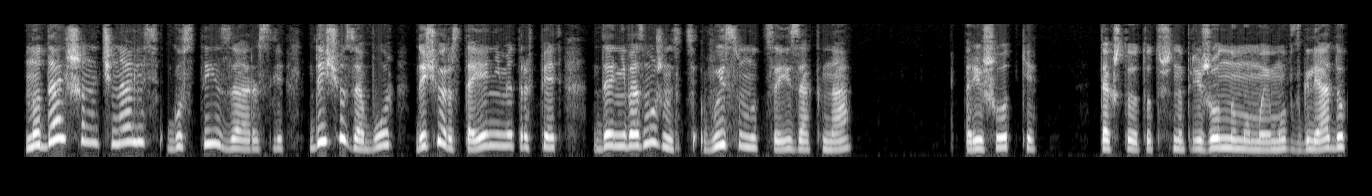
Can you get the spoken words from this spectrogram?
но дальше начинались густые заросли, да еще забор, да еще расстояние метров пять, да невозможность высунуться из окна, решетки, так что тут уж напряженному моему взгляду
